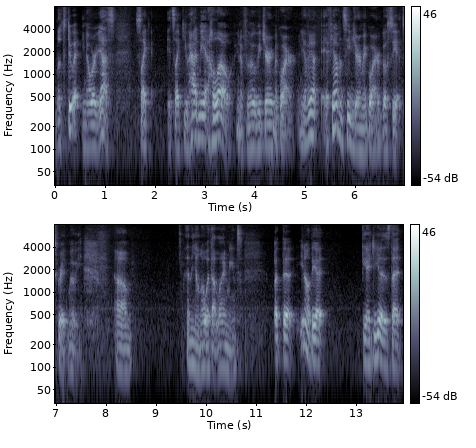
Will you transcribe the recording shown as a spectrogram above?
let's do it, you know, or yes. It's like, it's like you had me at hello, you know, from the movie Jerry Maguire. And if you haven't seen Jerry Maguire, go see it. It's a great movie, um, and then you'll know what that line means. But the you know the the idea is that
